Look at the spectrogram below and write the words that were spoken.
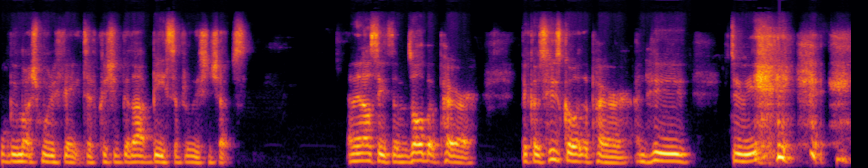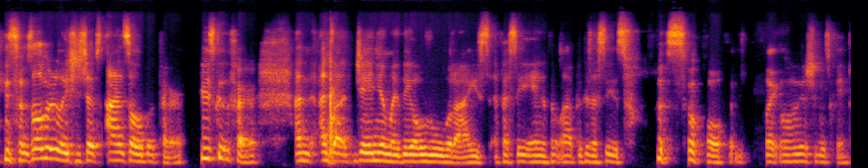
will be much more effective because you've got that base of relationships. And then I'll say to them, it's all about power because who's got the power and who do we? so it's all about relationships and it's all about power. Who's got the power? And and that genuinely they all roll their eyes if I say anything like that because I say it so, so often. Like, oh, there she goes again.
